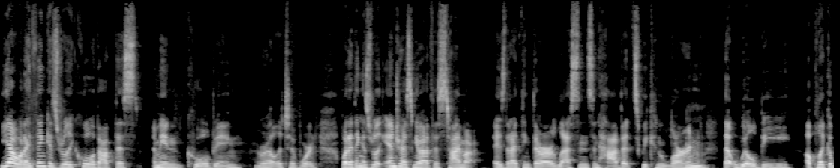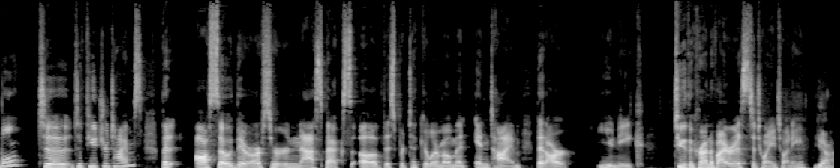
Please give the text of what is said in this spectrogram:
Yeah what i think is really cool about this i mean cool being a relative word what i think is really interesting about this time is that i think there are lessons and habits we can learn mm-hmm. that will be applicable to to future times but also there are certain aspects of this particular moment in time that are unique to the coronavirus to 2020. Yeah.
